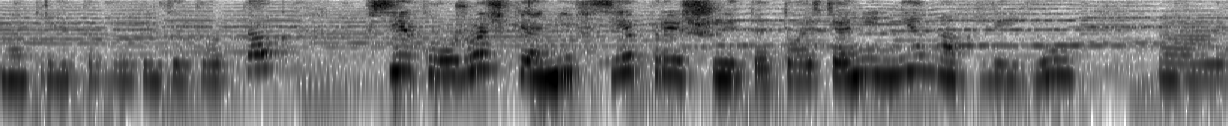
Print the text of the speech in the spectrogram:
Внутри это выглядит вот так. Все кружочки, они все пришиты, то есть они не на клею, э,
